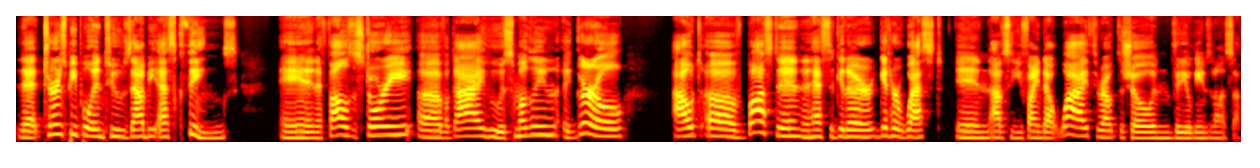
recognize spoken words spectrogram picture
that turns people into zombie esque things. And it follows the story of a guy who is smuggling a girl out of Boston and has to get her get her west. And obviously, you find out why throughout the show and video games and all that stuff.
